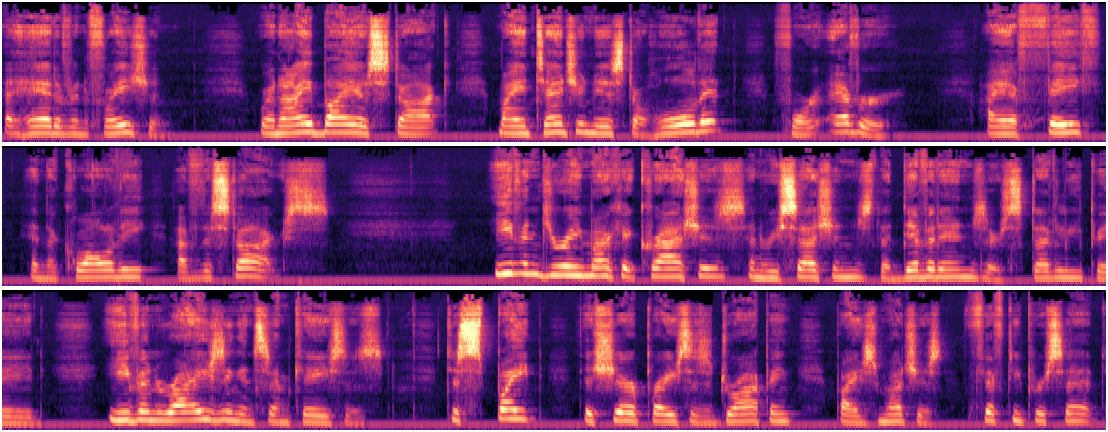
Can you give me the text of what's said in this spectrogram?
ahead of inflation. When I buy a stock, my intention is to hold it forever. I have faith in the quality of the stocks. Even during market crashes and recessions, the dividends are steadily paid, even rising in some cases, despite the share prices dropping by as much as 50%.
